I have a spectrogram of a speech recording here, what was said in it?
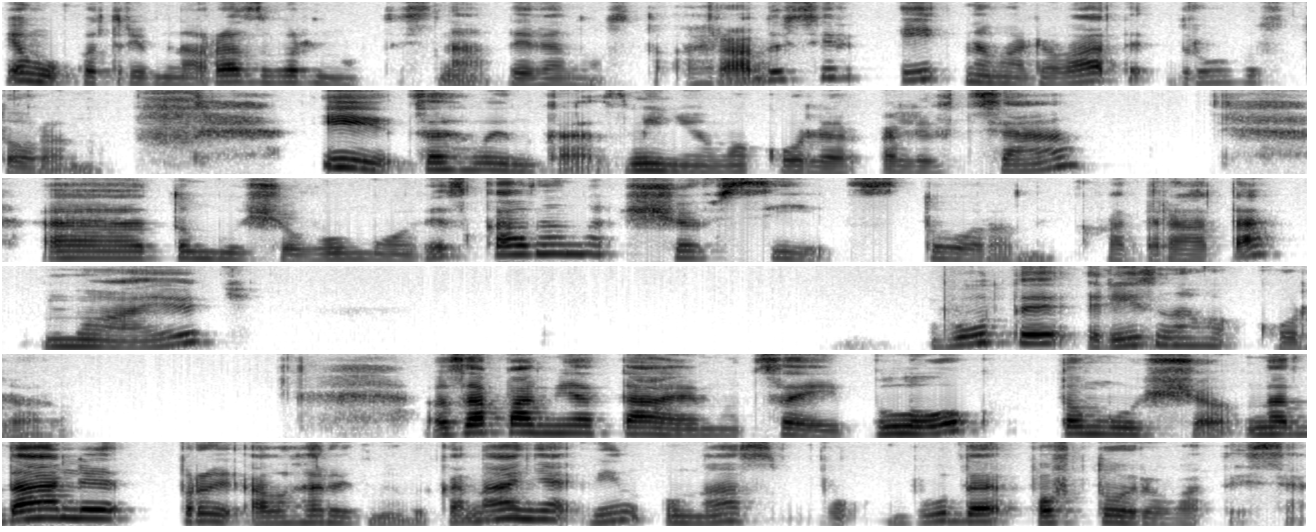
йому потрібно розвернутися на 90 градусів і намалювати другу сторону. І цеглинка змінюємо колір олівця, е, тому що в умові сказано, що всі сторони квадрата мають бути різного кольору. Запам'ятаємо цей блок, тому що надалі при алгоритмі виконання він у нас буде повторюватися.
